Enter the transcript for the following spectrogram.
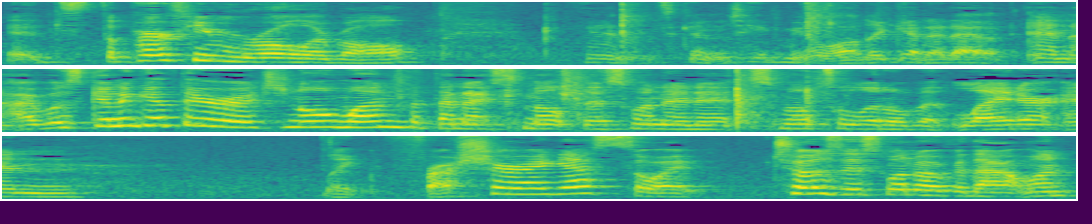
it's the perfume rollerball, and it's going to take me a while to get it out. And I was going to get the original one, but then I smelt this one, and it smelt a little bit lighter, and like fresher, I guess. So I chose this one over that one.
